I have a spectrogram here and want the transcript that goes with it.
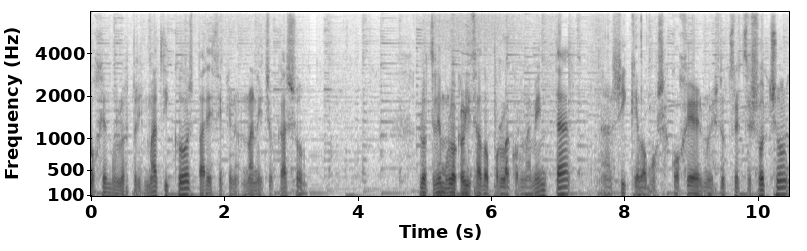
Cogemos los prismáticos, parece que no, han hecho caso. Los tenemos localizados por la cornamenta, así que vamos a coger nuestro 338.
